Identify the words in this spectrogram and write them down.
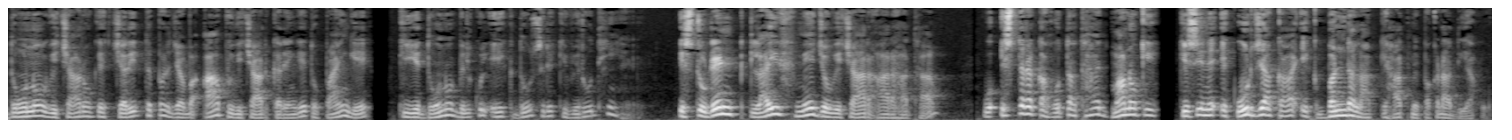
दोनों विचारों के चरित्र पर जब आप विचार करेंगे तो पाएँगे कि ये दोनों बिल्कुल एक दूसरे के विरोधी हैं। स्टूडेंट लाइफ में जो विचार आ रहा था, वो इस तरह का होता था, मानो कि किसी ने एक ऊर्जा का एक बंडल आपके हाथ में पकड़ा दिया हो।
